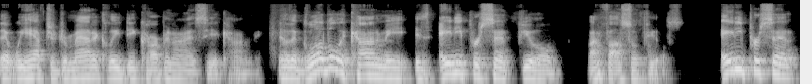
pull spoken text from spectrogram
that we have to dramatically decarbonize the economy. Now, the global economy is 80% fueled by fossil fuels. 80%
